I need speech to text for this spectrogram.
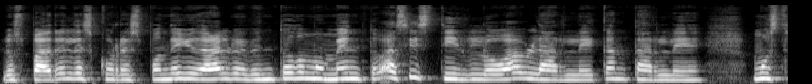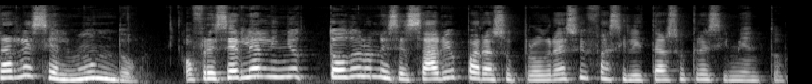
Los padres les corresponde ayudar al bebé en todo momento, asistirlo, hablarle, cantarle, mostrarles el mundo, ofrecerle al niño todo lo necesario para su progreso y facilitar su crecimiento.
